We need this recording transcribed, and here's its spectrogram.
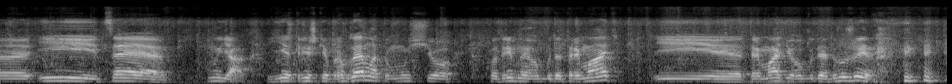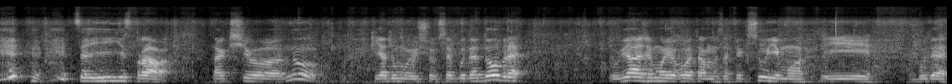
Е, І це, ну як, є трішки проблема, тому що потрібно його буде тримати і тримати його буде дружина. Це її справа. Так що, ну, я думаю, що все буде добре. Ув'яжемо його там, зафіксуємо і буде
